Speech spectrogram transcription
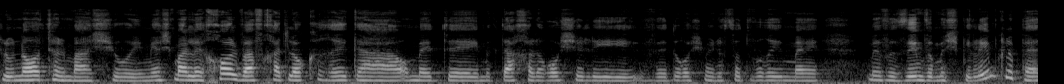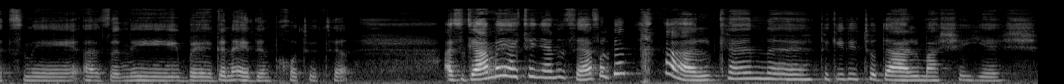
תלונות על משהו, אם יש מה לאכול ואף אחד לא כרגע עומד אה, עם אקדח על הראש שלי ודורש ממני לעשות דברים אה, מבזים ומשפילים כלפי עצמי, אז אני בגן עדן פחות או יותר. אז גם היה את העניין הזה, אבל גם בכלל, כן, תגידי תודה על מה שיש.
